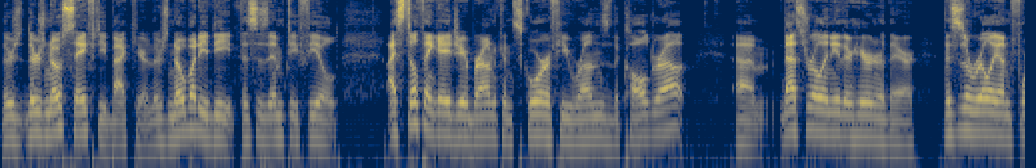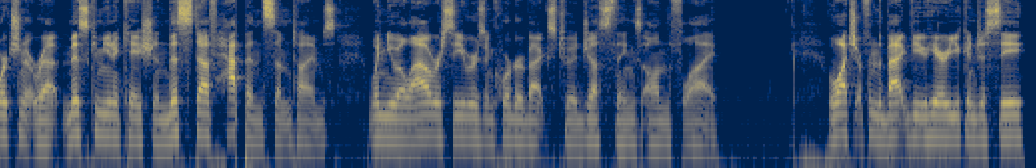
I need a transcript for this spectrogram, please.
There's there's no safety back here. There's nobody deep. This is empty field. I still think AJ Brown can score if he runs the called route. Um, that's really neither here nor there. This is a really unfortunate rep. Miscommunication. This stuff happens sometimes when you allow receivers and quarterbacks to adjust things on the fly. We'll watch it from the back view here. You can just see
